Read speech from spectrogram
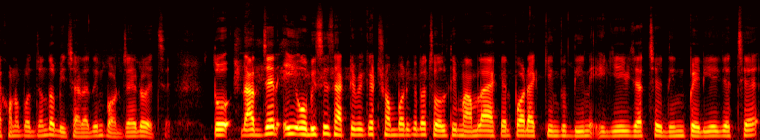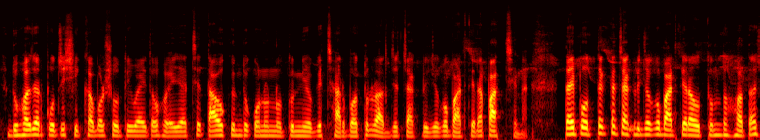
এখনও পর্যন্ত বিচারাধীন পর্যায়ে রয়েছে। তো রাজ্যের এই ওবিসি সার্টিফিকেট সম্পর্কিত চলতি মামলা একের পর এক কিন্তু দিন এগিয়েই যাচ্ছে, দিন পেরিয়ে যাচ্ছে। দু হাজার পঁচিশ শিক্ষাবর্ষ অতিবাহিত হয়ে যাচ্ছে। তাও কিন্তু কোনো নতুন নিয়োগের ছাড়পত্র রাজ্যের চাকরিযোগ্য প্রার্থীরা পাচ্ছে না। তাই প্রত্যেকটা চাকরিযোগ্য প্রার্থীরা অত্যন্ত হতাশ।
